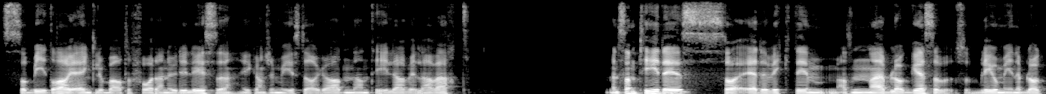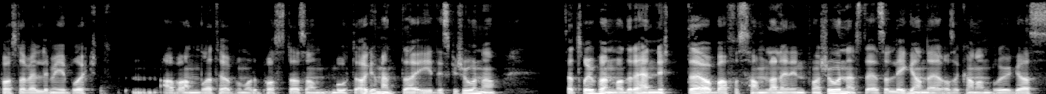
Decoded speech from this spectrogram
så bidrar jeg egentlig bare til å få den ut i lyset i kanskje mye større grad enn den tidligere ville ha vært. Men samtidig så er det viktig altså Når jeg blogger, så, så, blir jo mine bloggposter veldig mye brukt av andre til å på en måte poste som motargumenter i diskusjoner. Så jeg tror på en måte det har nytte å bare få samla den informasjonen et sted, så ligger den der, og så kan den brukes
